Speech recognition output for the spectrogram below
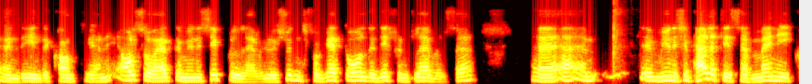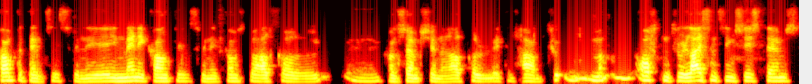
and in the country, and also at the municipal level. We shouldn't forget all the different levels. Eh? Um, municipalities have many competencies in, in, many countries when it comes to alcohol uh, consumption and alcohol-related harm, often through licensing systems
